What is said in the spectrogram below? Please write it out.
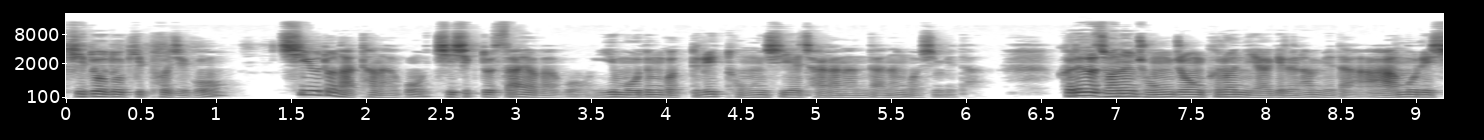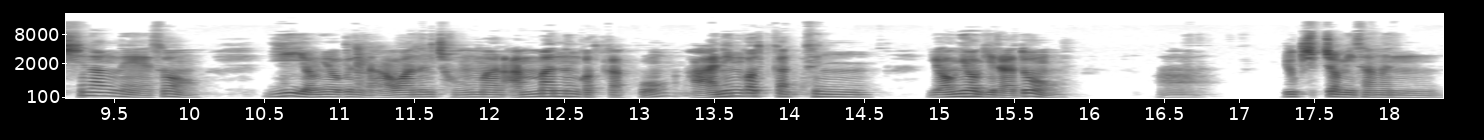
기도도 깊어지고 치유도 나타나고 지식도 쌓여가고 이 모든 것들이 동시에 자라난다는 것입니다. 그래서 저는 종종 그런 이야기를 합니다. 아무리 신앙 내에서 이 영역은 나와는 정말 안 맞는 것 같고 아닌 것 같은 영역이라도 60점 아, 이상은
